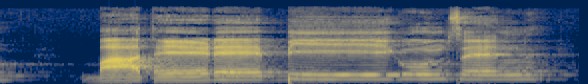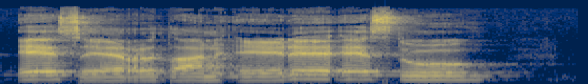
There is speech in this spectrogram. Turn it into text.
bat ere biguntzen, ezertan ere ez du,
